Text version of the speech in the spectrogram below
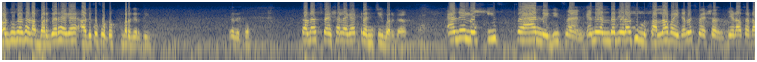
ਔਰ ਦੂਸਰਾ, ਸਾਡਾ 버ਗਰ ਹੈਗਾ ਆ ਦੇਖੋ ਫੋਟੋ 버ਗਰ ਦੀ। ਇਹ ਦੇਖੋ। ਸਾਡਾ ਸਪੈਸ਼ਲ ਹੈਗਾ ਕਰੰਚੀ 버ਗਰ ਇਹਦੇ ਲੋਕੀ ਫੈਨ ਨੇ ਜੀ ਫੈਨ ਇਹਦੇ ਅੰਦਰ ਜਿਹੜਾ ਅਸੀਂ ਮਸਾਲਾ ਪਾਈਦਾ ਨਾ ਸਪੈਸ਼ਲ ਜਿਹੜਾ ਸਾਡਾ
